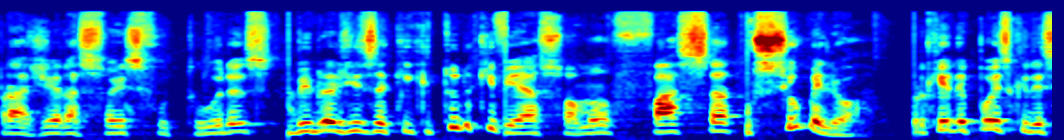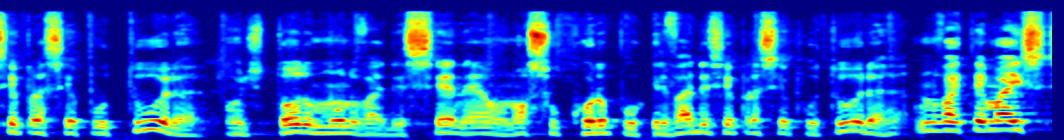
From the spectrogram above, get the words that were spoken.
para gerações futuras. A Bíblia diz aqui que tudo que vier à sua mão, faça o seu melhor Porque depois que descer para a sepultura, onde todo mundo vai descer, né? O nosso corpo, ele vai descer para a sepultura, não vai ter mais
